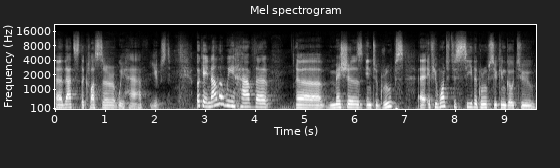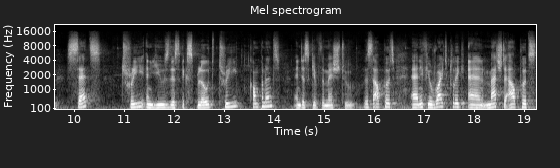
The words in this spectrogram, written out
uh, that's the cluster we have used. Okay, now that we have the uh, meshes into groups. Uh, if you wanted to see the groups, you can go to sets, tree, and use this explode tree component and just give the mesh to this output. And if you right click and match the outputs,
